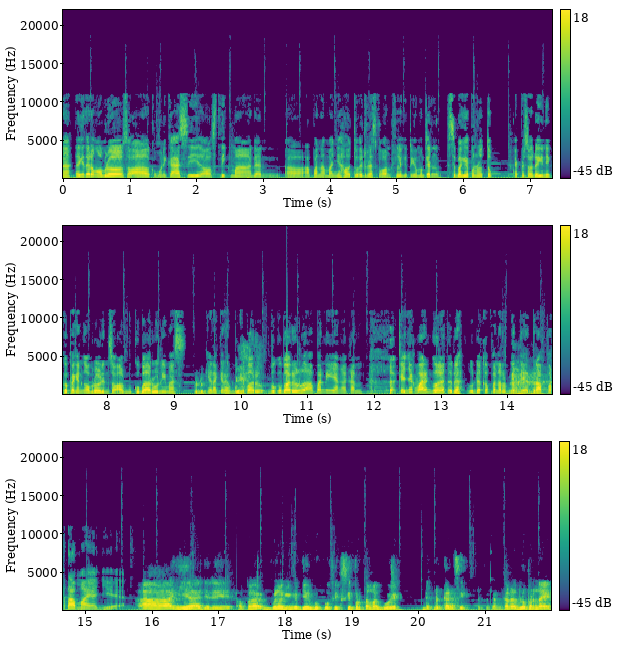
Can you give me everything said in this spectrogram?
nah tadi kita udah ngobrol soal komunikasi, soal stigma dan uh, apa namanya how to address conflict gitu ya. Mungkin sebagai penutup episode ini gue pengen ngobrolin soal buku baru nih mas. Kira-kira okay. buku baru buku baru lu apa nih yang akan? Kayaknya kemarin gue lihat udah udah ke penerbit ya draft pertama ya. Iya. Yeah. Ah iya, jadi apa? Gue lagi ngerjain buku fiksi pertama gue. Deg-degan sih, deg-degan karena belum pernah ya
